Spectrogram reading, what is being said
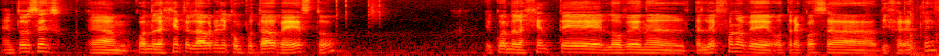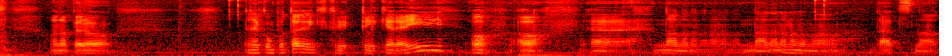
Entonces, em, cuando la gente lo abre en el computador ve esto. Y cuando la gente lo ve en el teléfono ve otra cosa diferente. Bueno, pero en el computador tienen que clicar ahí. Oh, oh. Uh, no, no, no, no, no, no, no, no, no, no, no. That's not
